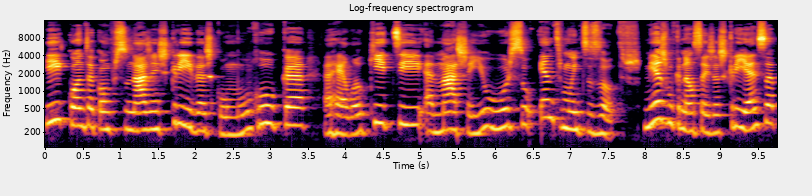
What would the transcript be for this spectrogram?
e conta com personagens queridas como o Ruka, a Hello Kitty, a Masha e o Urso, entre muitos outros. Mesmo que não sejas criança,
